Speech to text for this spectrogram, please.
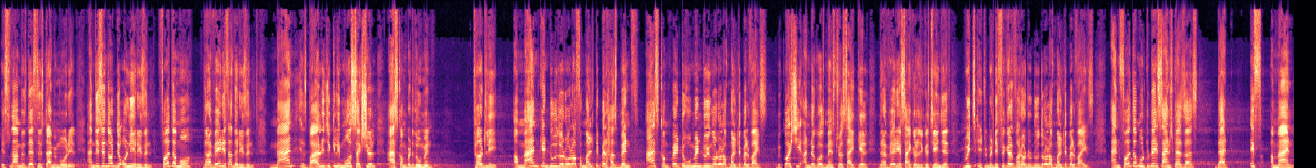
Islam is there since time immemorial. And this is not the only reason. Furthermore, there are various other reasons. Man is biologically more sexual as compared to the woman. Thirdly, a man can do the role of a multiple husbands as compared to women doing a role of multiple wives. Because she undergoes menstrual cycle, there are various psychological changes which it will be difficult for her to do the role of multiple wives. And furthermore, today science tells us that if a man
